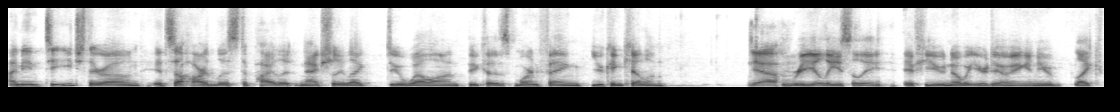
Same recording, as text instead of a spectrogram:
I mean, to each their own. It's a hard list to pilot and actually like do well on because Mournfang, you can kill him yeah, real easily if you know what you're doing and you like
